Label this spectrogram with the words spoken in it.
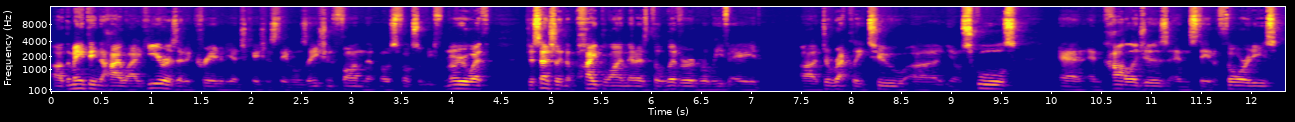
Uh, the main thing to highlight here is that it created the Education Stabilization Fund that most folks will be familiar with, which essentially the pipeline that has delivered relief aid uh, directly to uh, you know schools and, and colleges and state authorities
